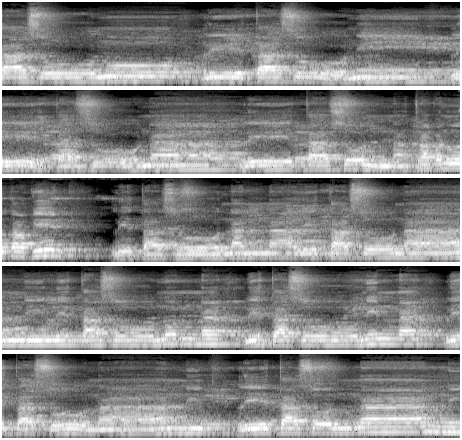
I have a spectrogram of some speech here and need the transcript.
litasunu litasuni litasuna litasunna terapan nu taukid litasunanna litasunani litasununna litasuninna litasunani litasunani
